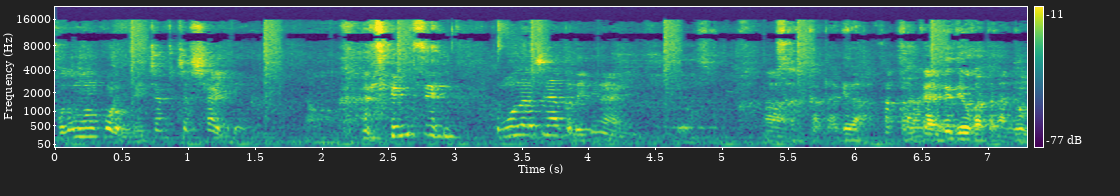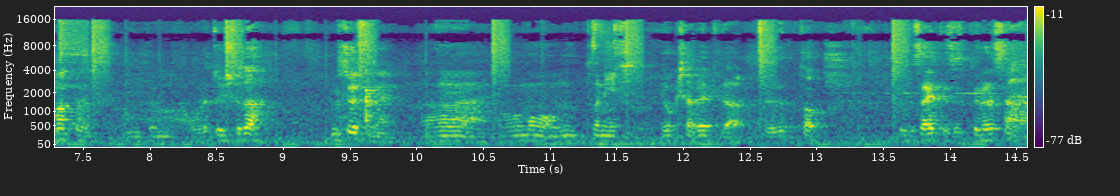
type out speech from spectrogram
子供の頃めちゃくちゃシャイで。全然友達なんかできないんですよ。はい。サッカーだけだ。サッカーサッカーやっててよかった感じよかったです本当に。俺と一緒だ。面白いですね。うん、もう本当によく喋ってた。ずっと。うるさいってずっと言われてたな。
